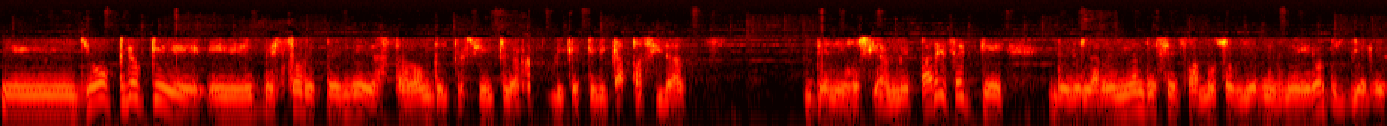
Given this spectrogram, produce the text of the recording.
Eh, yo creo que eh, esto depende de hasta dónde el presidente de la República tiene capacidad de negociar. Me parece que desde la reunión de ese famoso Viernes Negro, del viernes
